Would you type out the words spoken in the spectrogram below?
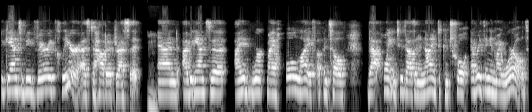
began to be very clear as to how to address it. Mm. And I began to, I had worked my whole life up until that point in 2009 to control everything in my world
